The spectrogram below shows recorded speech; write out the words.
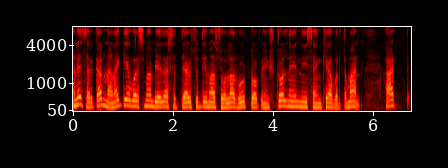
અને સરકાર નાણાકીય વર્ષમાં બે હજાર સત્યાવીસ સુધીમાં સોલાર રૂફટોપ ઇન્સ્ટોલની સંખ્યા વર્તમાન આઠ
